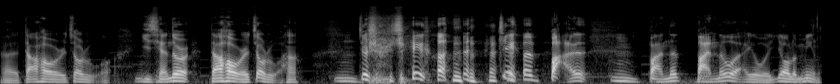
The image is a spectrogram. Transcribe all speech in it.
呃，大家好，我是教主。嗯以前都是大家好，我是教主哈，嗯就是这个 这个板嗯，板的板的我，哎呦，我要了命了。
